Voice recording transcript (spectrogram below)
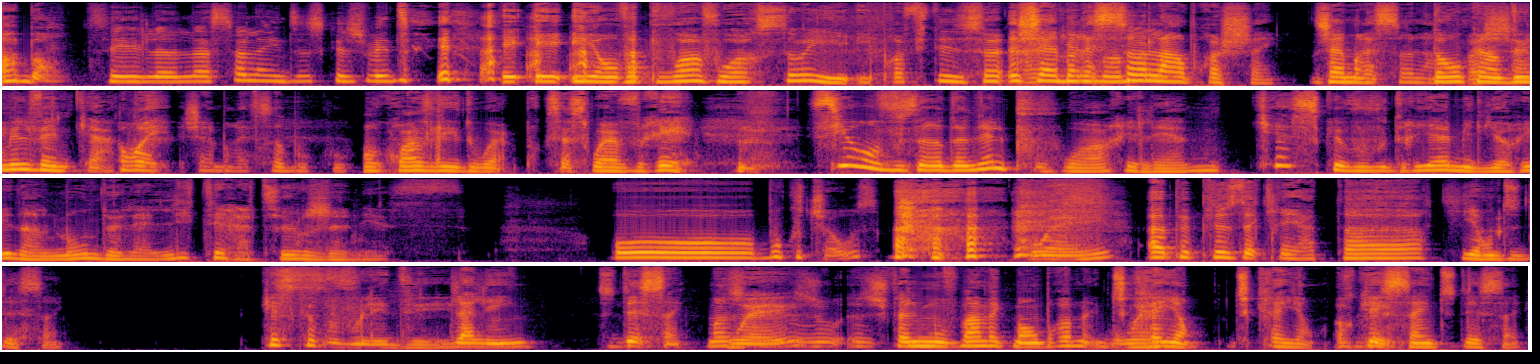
Ah bon? C'est le, le seul indice que je vais dire. Et, et, et on va pouvoir voir ça et, et profiter de ça. J'aimerais ça l'an prochain. J'aimerais ça l'an Donc prochain. en 2024. Oui, j'aimerais ça beaucoup. On croise les doigts pour que ça soit vrai. Si on vous en donnait le pouvoir, Hélène, qu'est-ce que vous voudriez améliorer dans le monde de la littérature jeunesse? Oh, beaucoup de choses. Ouais. un peu plus de créateurs qui ont du dessin, Qu'est-ce que vous voulez dire? de la ligne, du dessin. Moi, je- Ouais. je, je fais le mouvement avec mon bras, mais du Ouais. crayon, du crayon, du dessin, du dessin.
